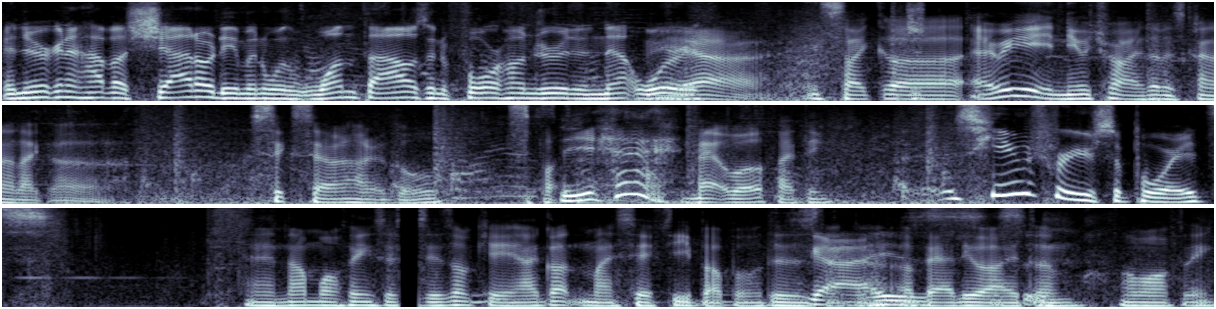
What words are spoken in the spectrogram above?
and you're gonna have a Shadow Demon with 1,400 in net worth. Yeah, it's like uh, every neutral item is kind of like a six, seven hundred gold. Spot Yeah, net worth, I think. it's huge for your supports. And now Morphling says it's okay. I got my safety bubble. This is like a, a value item, is- item. Morphling.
